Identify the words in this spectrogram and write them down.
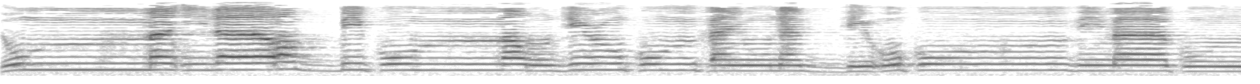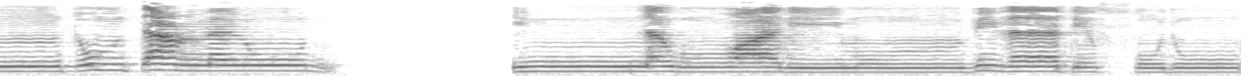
ثم إلى ربكم مرجعكم فينبئكم بما كنتم تعملون إنه عليم بذات الصدور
